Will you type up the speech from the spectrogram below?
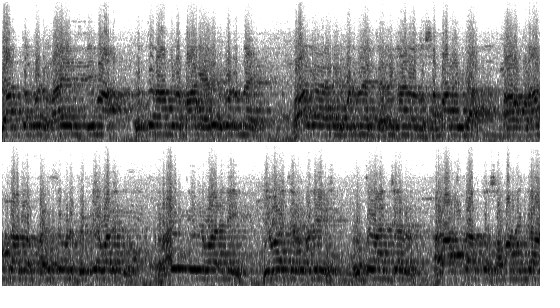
దాంతో పాటు రాయలసీమ ఉత్తరాంధ్ర బాగా వెనకబడి ఉన్నాయి బాగా వెనకబడి ఉన్నాయి తెలంగాణతో సమానంగా. ఆ ప్రాంతాల్లో పరిశ్రమలు పెట్టే వాళ్ళకు రాయితీ వారిని హిమాచల్ ప్రదేశ్ ఉత్తరాంచల్ రాష్ట్రాలతో సమానంగా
